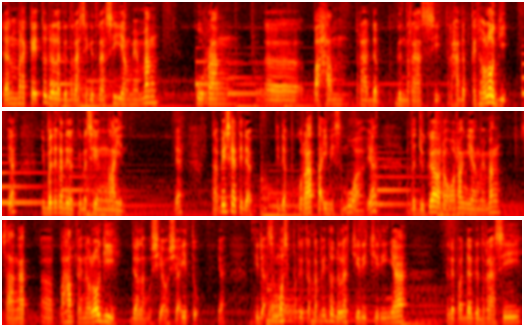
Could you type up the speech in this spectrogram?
Dan mereka itu adalah generasi-generasi yang memang kurang uh, paham terhadap generasi terhadap teknologi, ya, dibandingkan dengan generasi yang lain, ya. Tapi saya tidak tidak pukul rata ini semua, ya. Ada juga orang-orang yang memang sangat uh, paham teknologi dalam usia-usia itu ya tidak semua seperti itu tapi itu adalah ciri-cirinya daripada generasi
